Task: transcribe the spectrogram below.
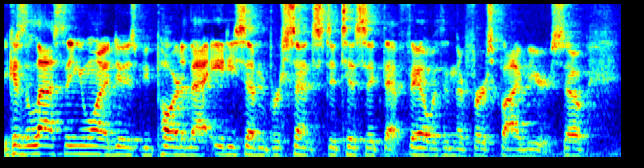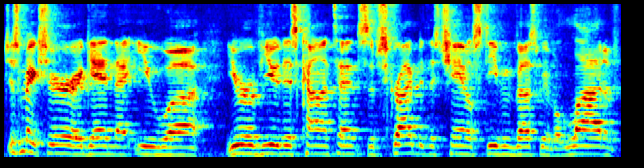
because the last thing you want to do is be part of that 87% statistic that fail within their first five years. So just make sure again that you uh, you review this content, subscribe to this channel, Steve Invest. We have a lot of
